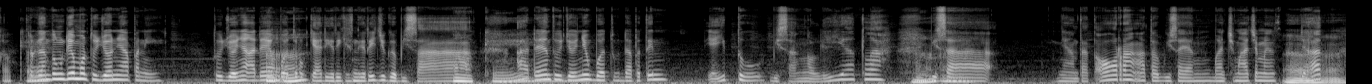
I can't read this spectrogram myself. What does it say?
oke. tergantung dia mau tujuannya apa nih. Tujuannya ada yang buat rukyah diri sendiri juga bisa. Oke. ada yang tujuannya buat dapetin ya itu bisa ngeliat lah bisa nyantet orang atau bisa yang macam-macam yang Ah, jahat. Ah.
